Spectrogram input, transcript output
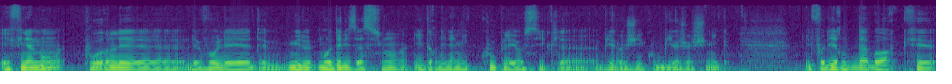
Et finalement, pour les, les, volets de modélisation hydrodynamique couplés au cycle biologique ou biogéochimique, il faut dire d'abord que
